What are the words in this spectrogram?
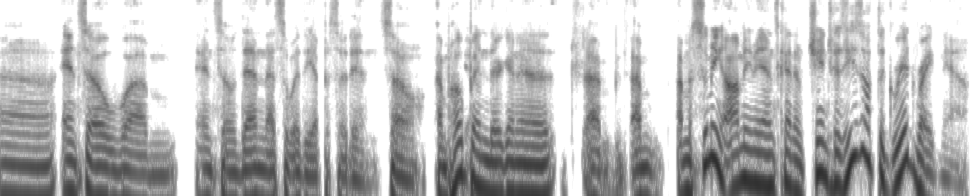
Uh, and so, um, and so then that's the way the episode ends. So I'm hoping they're gonna. Um, I'm I'm assuming Omni Man's kind of changed because he's off the grid right now.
